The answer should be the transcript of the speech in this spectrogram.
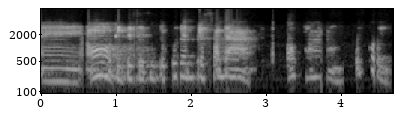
É, ó, oh, tem pessoas me procurando para sua data, ó, tá, essas coisas.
